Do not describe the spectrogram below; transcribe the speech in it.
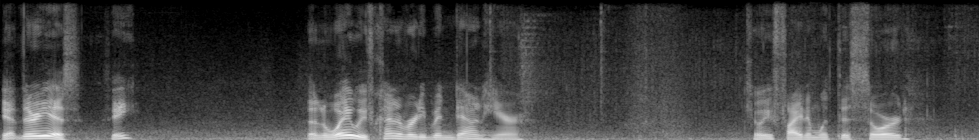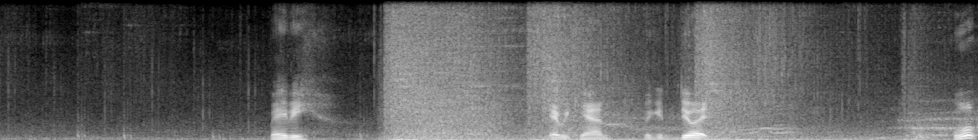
Yep, there he is. See? So in a way, we've kind of already been down here. Can we fight him with this sword? Maybe. Yeah, we can. We can do it. Whoop.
